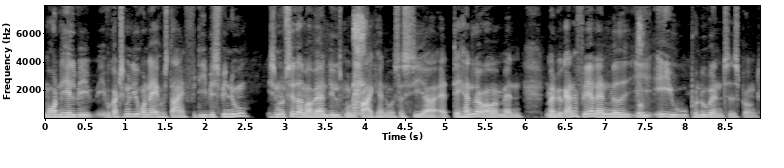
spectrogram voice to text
Morten Helvi, jeg vil godt tænke mig lige runde af hos dig, fordi hvis vi nu hvis jeg nu tillader mig at være en lille smule fræk her nu, og så siger, at det handler jo om, at man, man vil gerne have flere lande med i EU på nuværende tidspunkt.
